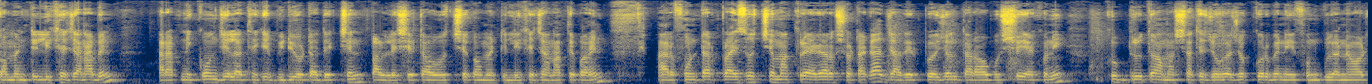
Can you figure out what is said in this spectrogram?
কমেন্টে লিখে জানাবেন। আর আপনি কোন জেলা থেকে ভিডিওটা দেখছেন, পারলে সেটাও হচ্ছে কমেন্টে লিখে জানাতে পারেন। আর ফোনটার প্রাইস হচ্ছে মাত্র এগারোশো টাকা। যাদের প্রয়োজন, তারা অবশ্যই এখনই খুব দ্রুত আমার সাথে যোগাযোগ করবেন এই ফোনগুলো নেওয়ার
